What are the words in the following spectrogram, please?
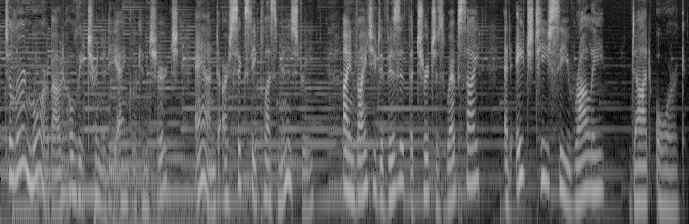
To learn more about Holy Trinity Anglican Church and our 60 plus ministry, I invite you to visit the church's website at htcraleigh.org.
